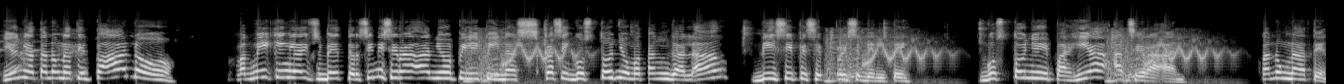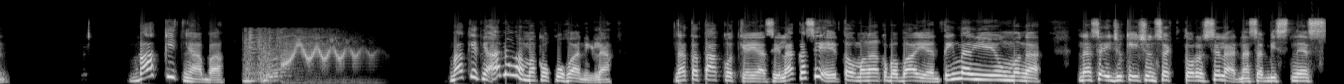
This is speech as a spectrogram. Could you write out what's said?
Yun nga tanong natin, paano mag-making lives better, sinisiraan nyo ang Pilipinas kasi gusto nyo matanggal ang Pres- presidente. Gusto nyo ipahiya at siraan. Tanong natin, bakit nga ba? Bakit nga? Ano nga makukuha nila? Natatakot kaya sila? Kasi ito mga kababayan, tingnan niyo yung mga nasa education sector sila, nasa business,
